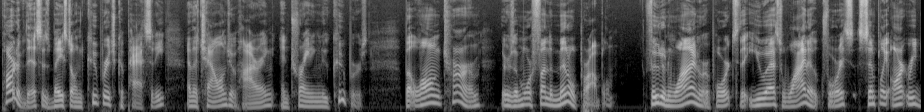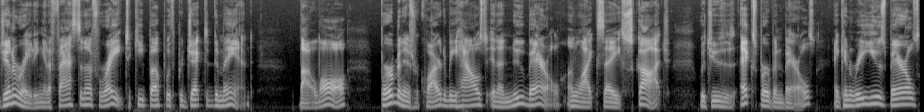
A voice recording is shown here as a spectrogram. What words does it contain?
Part of this is based on cooperage capacity and the challenge of hiring and training new coopers. But long term, there's a more fundamental problem. Food and Wine reports that U.S. white oak forests simply aren't regenerating at a fast enough rate to keep up with projected demand. By law, bourbon is required to be housed in a new barrel, unlike, say, Scotch, which uses ex bourbon barrels and can reuse barrels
